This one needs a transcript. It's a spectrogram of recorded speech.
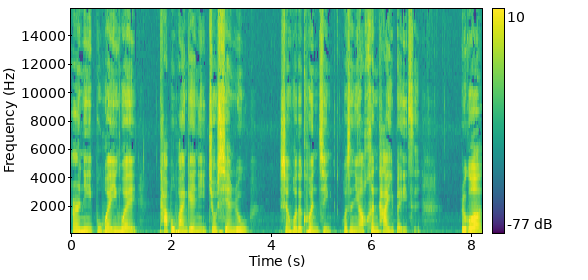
而你不会因为他不还给你就陷入生活的困境，或是你要恨他一辈子。如果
